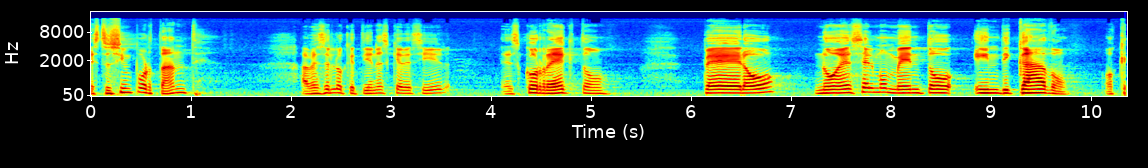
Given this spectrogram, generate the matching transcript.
Esto es importante. A veces lo que tienes que decir es correcto, pero no es el momento indicado, ¿ok?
